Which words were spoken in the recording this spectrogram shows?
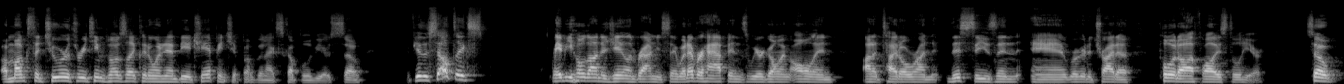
amongst the two or three teams most likely to win an NBA championship over the next couple of years. So if you're the Celtics, maybe hold on to Jaylen Brown and you say, whatever happens, we are going all in on a title run this season, and we're going to try to pull it off while he's still here. So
